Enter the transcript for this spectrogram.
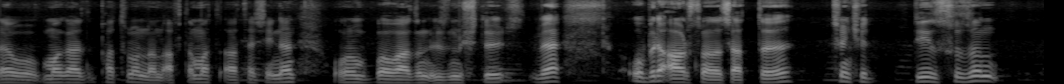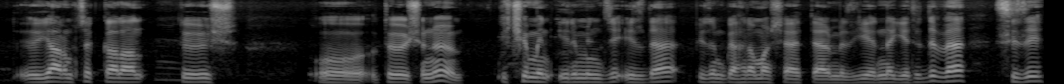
də o mağazin patronla avtomat ateşi onun boğazını üzmüşdü və o biri arzusuna da çatdı. Çünki dilsuzun e, yarımçıq qalan döyüş o döyüşünü 2020. ildə bizim qəhrəman şəhidlərimiz yerinə yetirdi və sizi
